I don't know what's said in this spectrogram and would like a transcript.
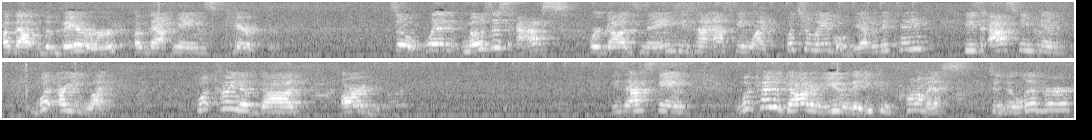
about the bearer of that name's character. So when Moses asks for God's name, he's not asking, like, what's your label? Do you have a nickname? He's asking him, what are you like? What kind of God are you? He's asking, what kind of God are you that you can promise to deliver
